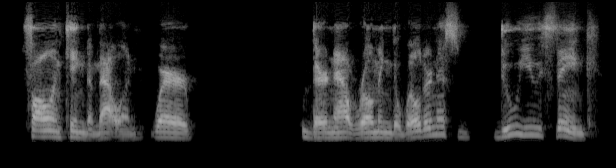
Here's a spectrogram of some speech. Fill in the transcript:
Fallen Kingdom, that one, where they're now roaming the wilderness. Do you think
